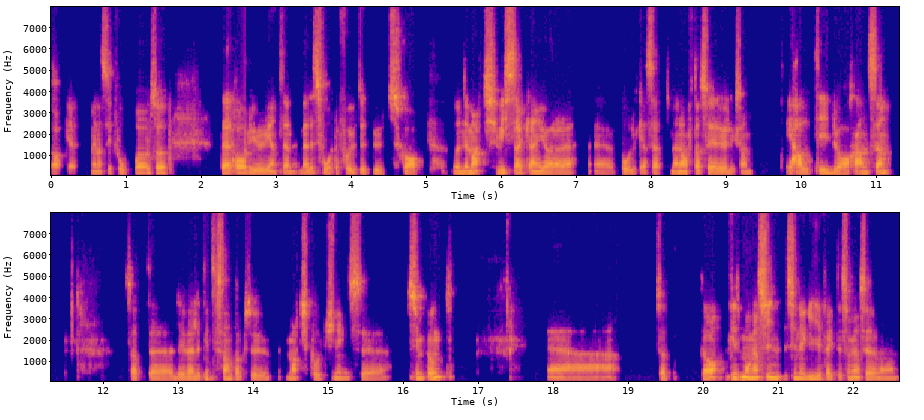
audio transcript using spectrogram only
saker. Medan i fotboll så där har du ju egentligen väldigt svårt att få ut ett budskap under match. Vissa kan göra det eh, på olika sätt, men ofta så är det liksom i halvtid du har chansen. Så att eh, det är väldigt intressant också ur matchcoachningssynpunkt. Eh, så att, ja, det finns många syn synergieffekter som jag ser mellan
